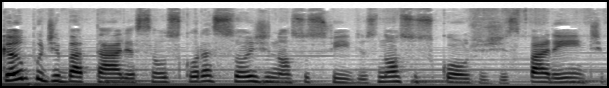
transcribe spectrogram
campo de batalha são os corações de nossos filhos, nossos cônjuges, parente,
